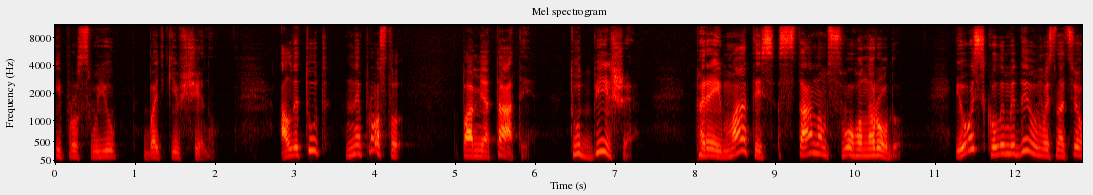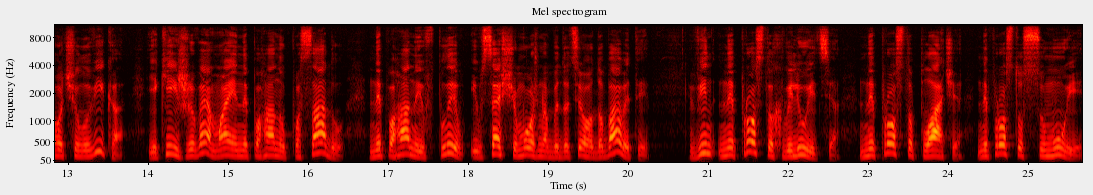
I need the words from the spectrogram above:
і про свою батьківщину. Але тут не просто пам'ятати, тут більше перейматись станом свого народу. І ось коли ми дивимося на цього чоловіка, який живе, має непогану посаду, непоганий вплив і все, що можна би до цього додати, він не просто хвилюється, не просто плаче, не просто сумує,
